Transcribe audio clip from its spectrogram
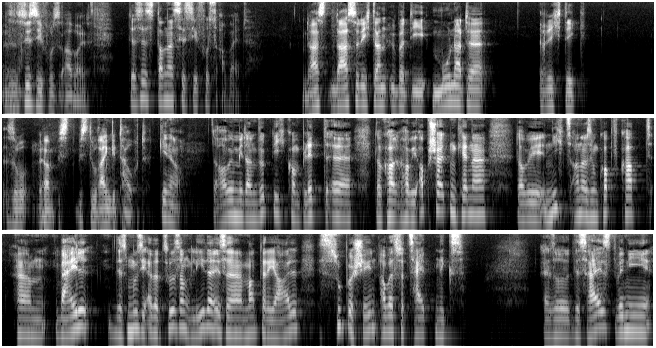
Also Sisyphus-Arbeit. Das ist dann eine Sisyphus-Arbeit. Da hast, da hast du dich dann über die Monate richtig so, ja, bist, bist du reingetaucht. Genau. Da habe ich mich dann wirklich komplett, äh, da habe ich abschalten können, da habe ich nichts anderes im Kopf gehabt, ähm, weil, das muss ich auch dazu sagen, Leder ist ein Material, ist super schön, aber es verzeiht nichts. Also das heißt, wenn ich,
